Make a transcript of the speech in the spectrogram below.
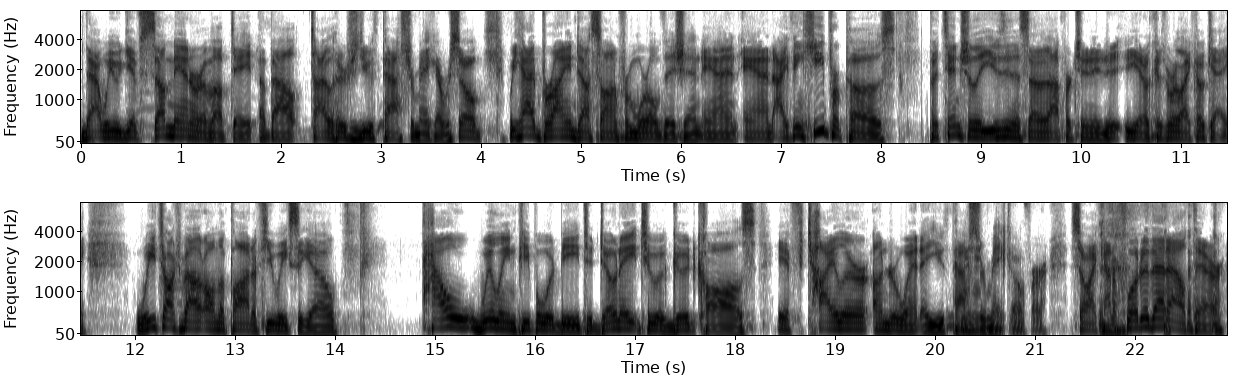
that we would give some manner of update about Tyler's youth pastor makeover. So we had Brian Duss on from World Vision, and and I think he proposed potentially using this as an opportunity to, you know, because we're like, okay, we talked about on the pod a few weeks ago how willing people would be to donate to a good cause if Tyler underwent a youth pastor makeover. So I kind of floated that out there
